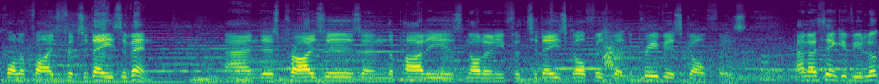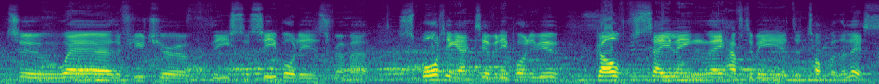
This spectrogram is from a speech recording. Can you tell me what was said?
qualified for today's event. And there's prizes, and the party is not only for today's golfers, but the previous golfers. And I think if you look to where the future of the Eastern Seaboard is from a sporting activity point of view, golf, sailing, they have to be at the top of the list.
